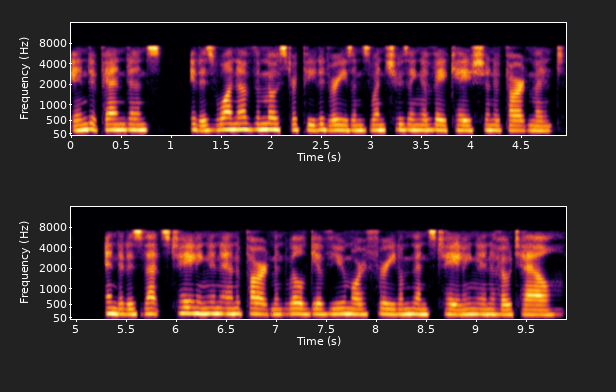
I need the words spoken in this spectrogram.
Independence. It is one of the most repeated reasons when choosing a vacation apartment. And it is that staying in an apartment will give you more freedom than staying in a hotel.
